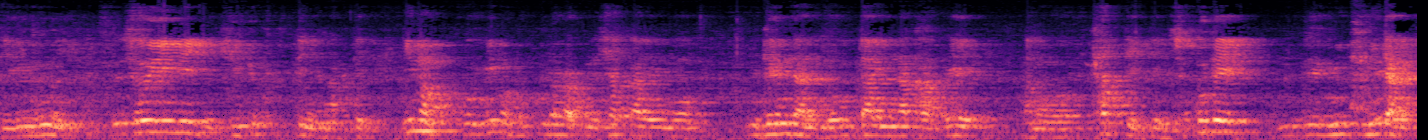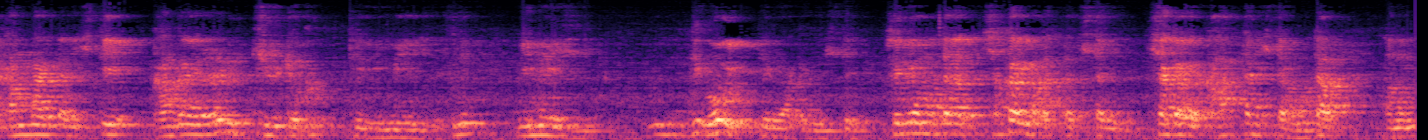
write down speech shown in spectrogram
ていうふうに、そういうイメージで究極っていうんじゃなくて、今、今僕らがこの社会の現在の状態の中で、あの、立っていて、そこで見たり考えたりして考えられる。究極っていうイメージですね。イメージでを言ってるわけでして、それがまた社会が発達したり、社会が変わったりしたらまた、あの、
